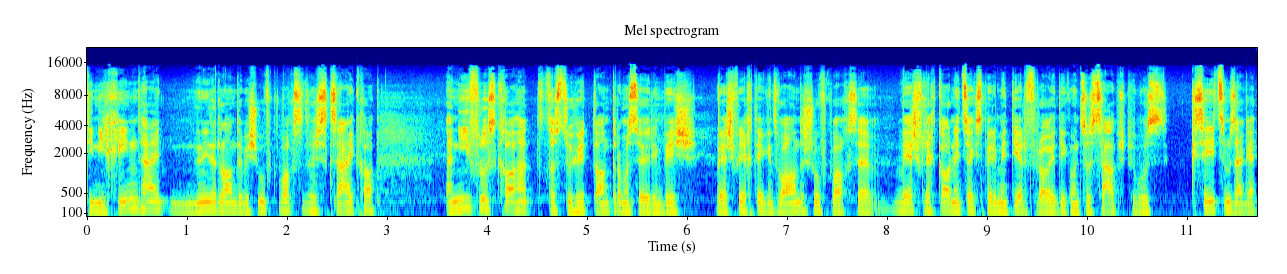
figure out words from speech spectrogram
deine Kindheit in den Niederlanden bist aufgewachsen, du hast es gesagt, einen Einfluss gehabt hat, dass du heute Tantramasseurin bist? Wärst du vielleicht irgendwo anders aufgewachsen, wärst du vielleicht gar nicht so experimentierfreudig und so selbstbewusst gesehen, um zu sagen,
